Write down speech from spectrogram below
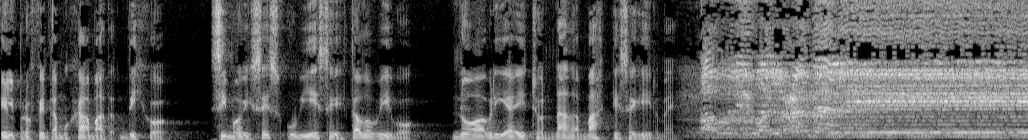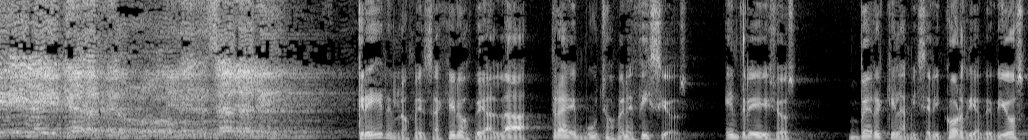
El profeta Muhammad dijo, si Moisés hubiese estado vivo, no habría hecho nada más que seguirme. Creer en los mensajeros de Alá trae muchos beneficios, entre ellos ver que la misericordia de Dios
